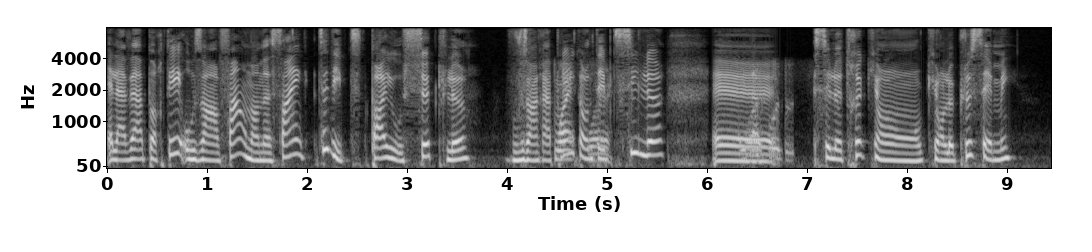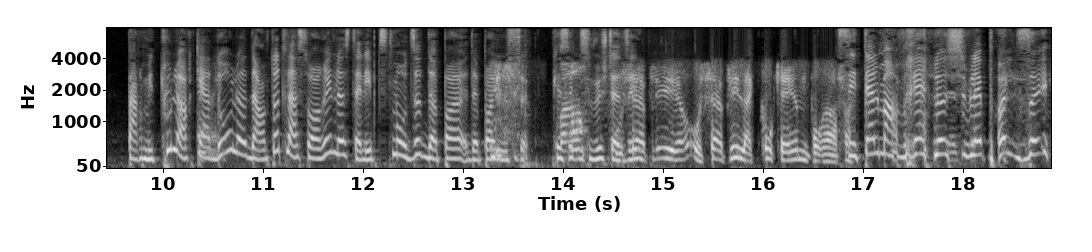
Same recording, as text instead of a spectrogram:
Elle avait apporté aux enfants, on en a cinq, tu sais, des petites pailles au sucre, là. Vous vous en rappelez Ouais, quand on était ouais. petits, là? Euh, c'est le truc qu'ils ont, qu'ils ont le plus aimé. Parmi tous leurs cadeaux, là, dans toute la soirée, là, c'était les petites maudites de paille, de paille au sucre. Qu'est-ce Bon. que tu veux je te dise? appelé, aussi appelé la cocaïne pour enfants. C'est tellement vrai, là, je voulais pas le dire.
